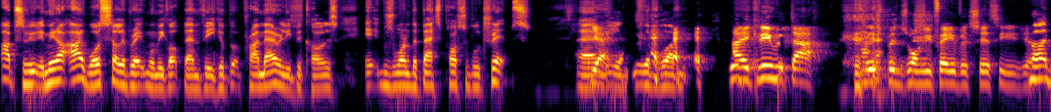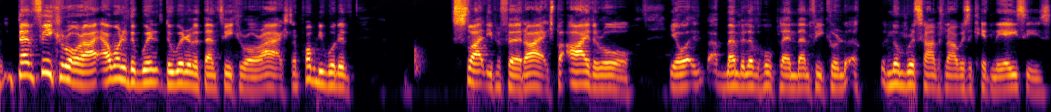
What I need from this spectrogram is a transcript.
Absolutely. I mean, I, I was celebrating when we got Benfica, but primarily because it was one of the best possible trips. Um, yeah, I agree with that. Lisbon's one of your favourite cities. Yeah. Well, Benfica or I, wanted the win, the winner of Benfica or Ajax. I probably would have slightly preferred Ajax, but either or. You know, I remember Liverpool playing Benfica a, number of times when I was a kid in the eighties.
